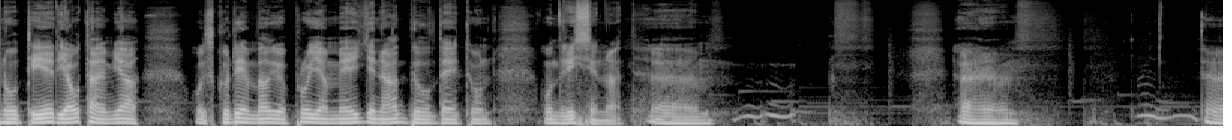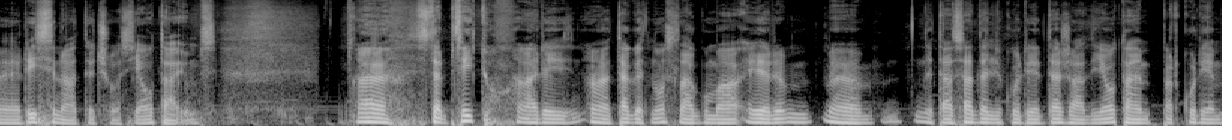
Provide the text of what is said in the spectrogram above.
Nu, tie ir jautājumi, jā, uz kuriem vēl joprojām mēģina atbildēt un, un risināt. Um, um, risināt šos jautājumus. Uh, starp citu, arī uh, tagad noslēgumā ir tā sadaļa, kur ir dažādi jautājumi, par kuriem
